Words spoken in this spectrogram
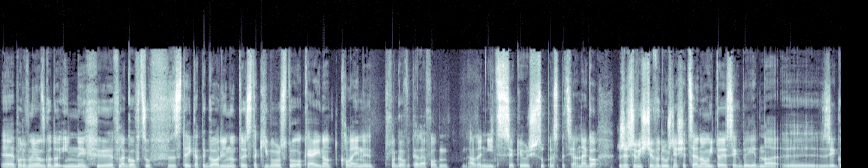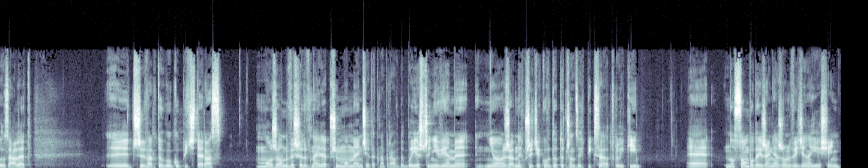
E, porównując go do innych e, flagowców z tej kategorii, no to jest taki po prostu ok, no kolejny flagowy telefon, ale nic jakiegoś super specjalnego. Rzeczywiście wyróżnia się ceną i to jest jakby jedna e, z jego zalet. Czy warto go kupić teraz? Może on wyszedł w najlepszym momencie tak naprawdę, bo jeszcze nie wiemy, nie mamy żadnych przecieków dotyczących Pixela trójki. No są podejrzenia, że on wyjdzie na jesień,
